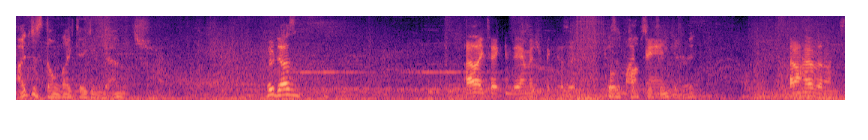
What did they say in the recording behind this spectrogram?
I just don't like taking damage. Who doesn't? I like taking damage because it Because kills it my pops your pain. trinket, right? I don't have it on this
